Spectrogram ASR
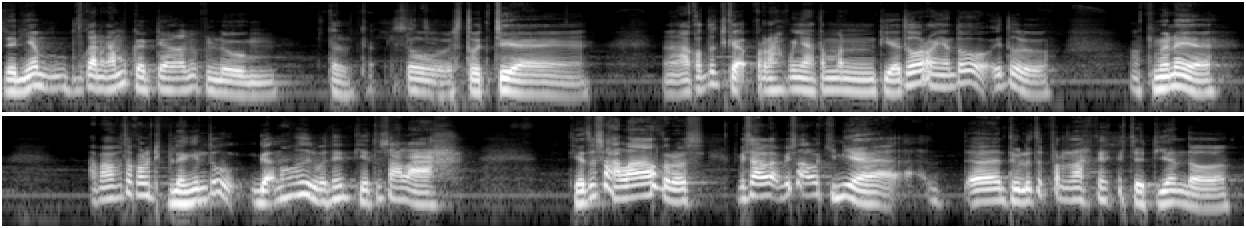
Jadinya bukan kamu gagal tapi belum. betul, betul. Tuh setuju ya. Nah, aku tuh juga pernah punya temen dia tuh orangnya tuh itu loh. Oh, gimana ya? Apa apa tuh kalau dibilangin tuh nggak mau tuh dia tuh salah. Dia tuh salah terus. Misal misal gini ya. eh, dulu tuh pernah ke- kejadian tuh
